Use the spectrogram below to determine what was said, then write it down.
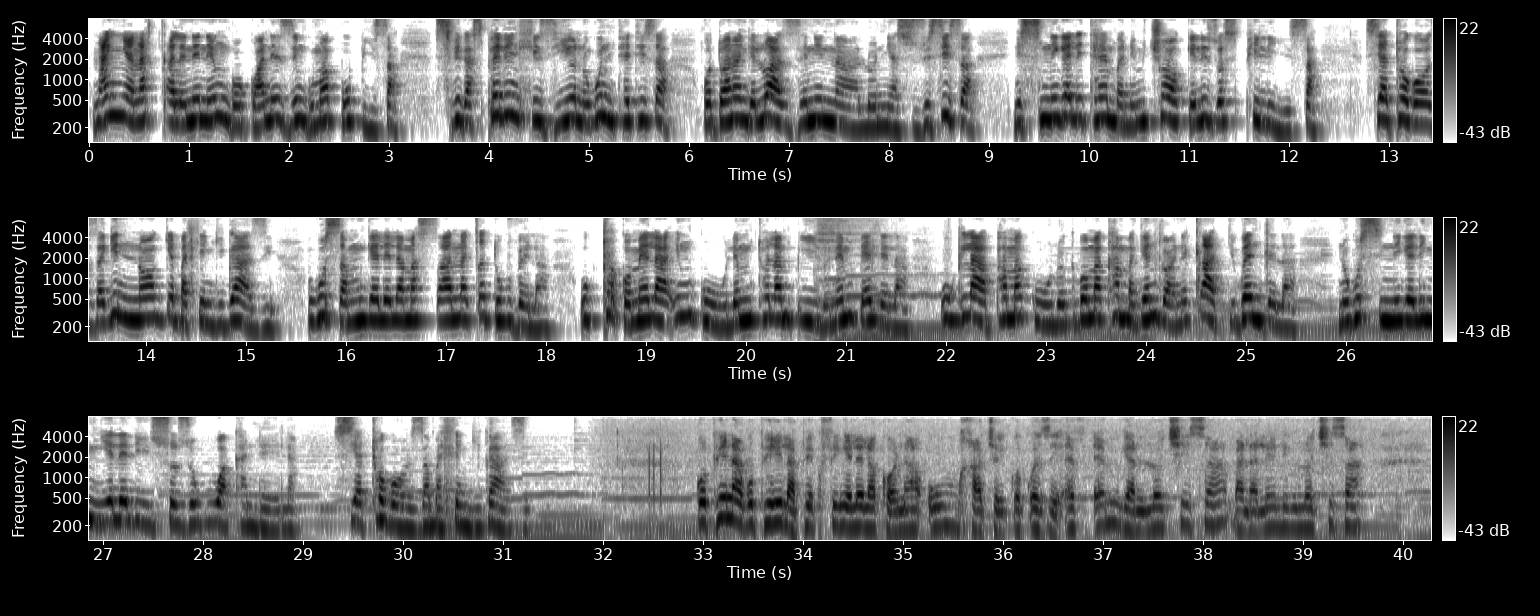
nanyana siqalene neengogwana ezingumabhubhisa sifika siphela iinhliziyo nokunithethisa kodwana ngelwazi eninalo niyasizwisisa nisinikela ithemba nemitjhoga elizosiphilisa Siyathokoza kini noke bahlengikazi ukusamukelela amasana aqeda ukuvela ukuhlogomela inguli emtholampilo nembhedlela ukulapha amagulo kibomakhamba ngendlwana eqadi kwendlela nokusinikela ingiyeleliso zokuwakhandela siyathokoza bahlengikazi kuphina kuphi lapho ekufinyelela khona umhatsho ikwekwezi FM ngiyanilotshisa balaleli ngilotshisa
